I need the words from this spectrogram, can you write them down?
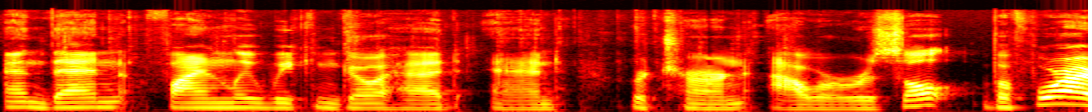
And then finally, we can go ahead and return our result. Before I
